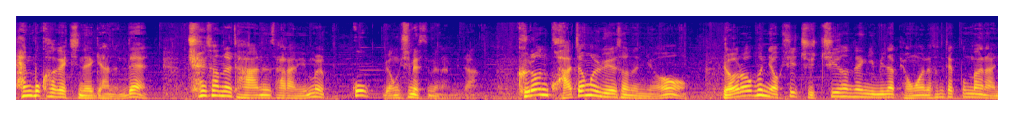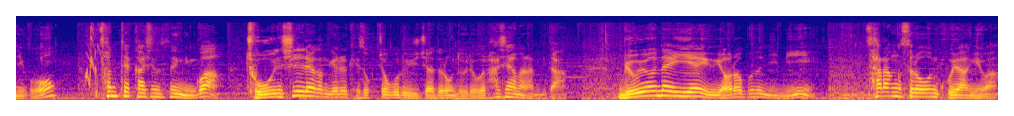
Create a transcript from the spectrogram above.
행복하게 지내게 하는데 최선을 다하는 사람임을 꼭 명심했으면 합니다. 그런 과정을 위해서는요, 여러분 역시 주치의 선생님이나 병원의 선택뿐만 아니고 선택하신 선생님과 좋은 신뢰관계를 계속적으로 유지하도록 노력을 하셔야만 합니다. 묘연에 의해 여러분은 이미 사랑스러운 고양이와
